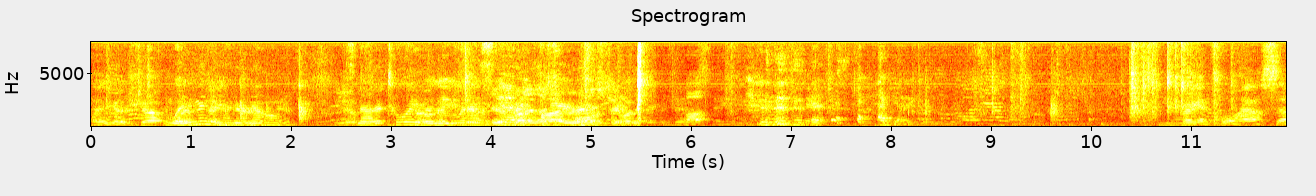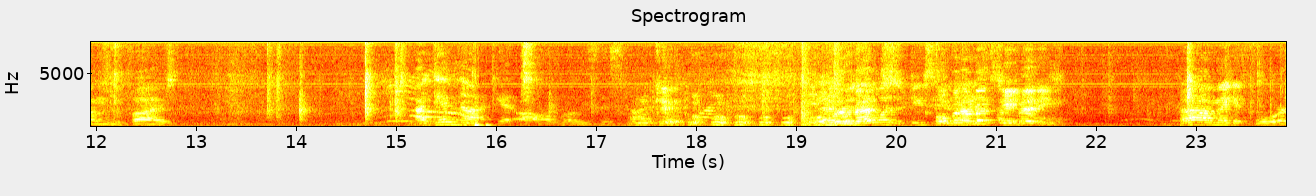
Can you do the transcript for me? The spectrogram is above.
Now you gotta shuffle. Wait a it, minute, take honey, your- no. It's not a toy, Throw remember these what I down said? here, buddy, that's your horse, see what they can do. Huh? Probably got full house sevens and fives. I did not get all those this time. Okay. You know, Open our bets. it wasn't juicy. Open our bets and Benny. Ah, make it four.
